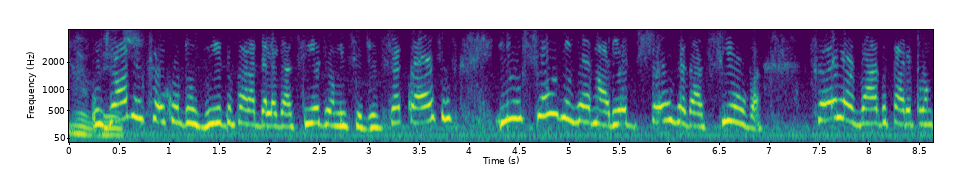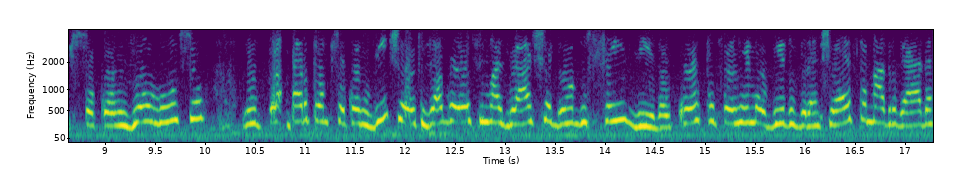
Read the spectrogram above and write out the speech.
Meu O Deus. jovem foi conduzido para a delegacia de homicídios e sequestros e o seu José Maria de Souza da Silva foi levado para o pronto-socorro João Lúcio, no- para o pronto-socorro 28 de agosto, mas lá chegando sem vida. O corpo foi removido durante essa madrugada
